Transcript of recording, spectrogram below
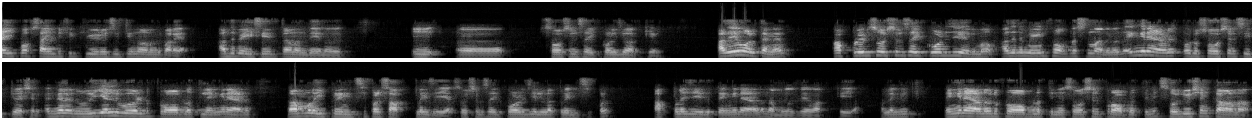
ടൈപ്പ് ഓഫ് സയന്റിഫിക് ക്യൂരിയോസിറ്റി എന്ന് വേണമെങ്കിൽ പറയാം. അത് ബേസ് ചെയ്തിട്ടാണ് എന്ത് ചെയ്യുന്നത്? ഈ സോഷ്യൽ സൈക്കോളജി വർക്ക് ചെയ്യുന്നത്. അതേപോലെ തന്നെ അപ്ലൈഡ് സോഷ്യൽ സൈക്കോളജി വരുമ്പോൾ അതിന്റെ മെയിൻ ഫോക്കസ് എന്ന് പറയുന്നത് എങ്ങനെയാണ് ഒരു സോഷ്യൽ സിറ്റുവേഷൻ എങ്ങനെ റിയൽ വേൾഡ് പ്രോബ്ലത്തിൽ എങ്ങനെയാണ് നമ്മൾ ഈ പ്രിൻസിപ്പൾസ് അപ്ലൈ ചെയ്യുക? സോഷ്യൽ സൈക്കോളജിയിലുള്ള പ്രിൻസിപ്പൾ അപ്ലൈ ചെയ്തിട്ട് എങ്ങനെയാണ് നമ്മൾ ഇത് വർക്ക് ചെയ്യുക? അല്ലെങ്കിൽ എങ്ങനെയാണ് ഒരു പ്രോബ്ലത്തിന് സോഷ്യൽ പ്രോബ്ലത്തിന് സൊല്യൂഷൻ കാണാം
